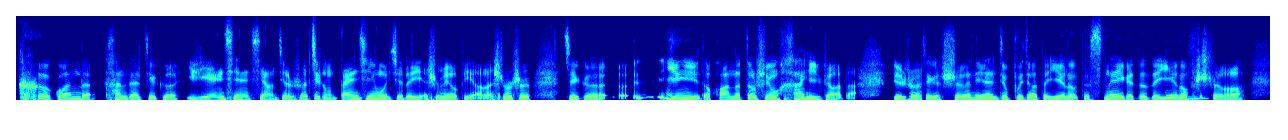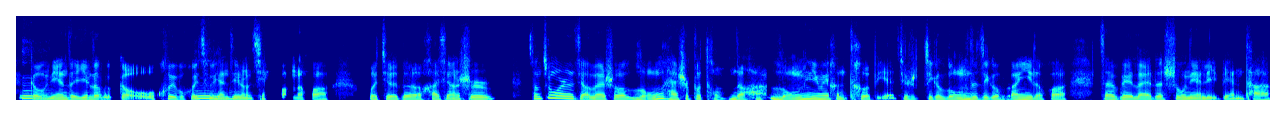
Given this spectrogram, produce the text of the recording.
客观的看待这个语言现象。就是说，这种担心，我觉得也是没有必要的，是不是？这个呃英语的话呢，都是用汉语表达，比如说这个蛇年就不叫 the yellow the snake 的 the yellow 蛇，狗年的 yellow 狗，会不会出现这种情况的话？我觉得好像是从中国人的角度来说，龙还是不同的哈。龙因为很特别，就是这个龙的这个翻译的话，在未来的数年里边，它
